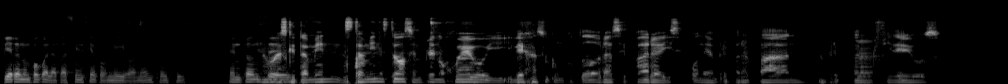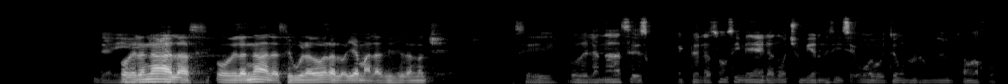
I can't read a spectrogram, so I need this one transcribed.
pierden un poco la paciencia conmigo, ¿no? Entonces, entonces No, es que también, también estamos en pleno juego y deja su computadora, se para y se pone a preparar pan, a preparar fideos. De ahí, O de la nada, las, o de la, nada la aseguradora lo llama a las 10 de la noche. Sí, o de la nada se desconecta a las once y media de la noche un viernes y dice, oh, hoy tengo una reunión de trabajo.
